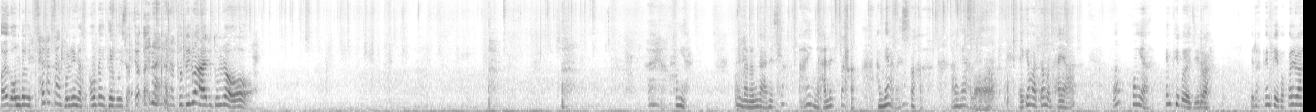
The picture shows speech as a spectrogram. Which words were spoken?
아이고 엉덩이 살랑살랑 돌리면서 엉덩이 대고 있어. 이리 와 이리 와 이리 와. 저도 이리 와. 이리 돌려 아휴 콩이야. 콩이 넌 응가 안 했어? 아이 왜 안 했어? 아 왜안 했어? 아 왜안 했어? 애교만 떠면 다야. 어? 콩이야 팬티 입어야지. 이리 와. 이리 와 팬티 입어 빨리 와.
